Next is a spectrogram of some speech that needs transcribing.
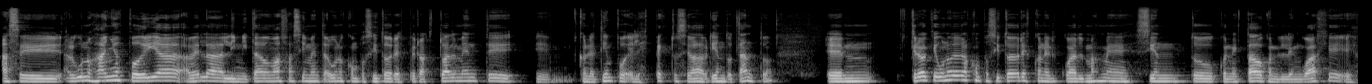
hace algunos años podría haberla limitado más fácilmente a algunos compositores, pero actualmente, eh, con el tiempo, el espectro se va abriendo tanto. Em, creo que uno de los compositores con el cual más me siento conectado con el lenguaje es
